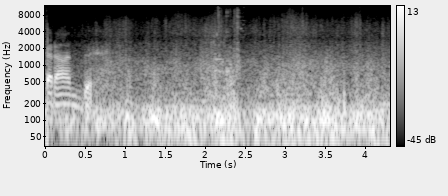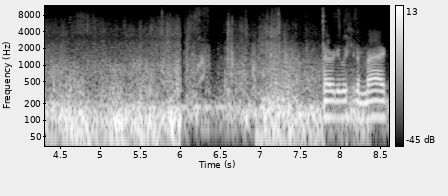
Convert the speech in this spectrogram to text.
Grande. Already wishing a mag.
